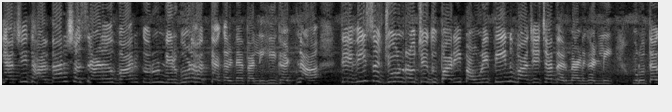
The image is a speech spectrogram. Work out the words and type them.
याची धारदार शस्त्रानं वार करून निर्गुण हत्या करण्यात आली. ही घटना तेवीस जून रोजी दुपारी पावणे तीन वाजेच्या दरम्यान घडली. मृतक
